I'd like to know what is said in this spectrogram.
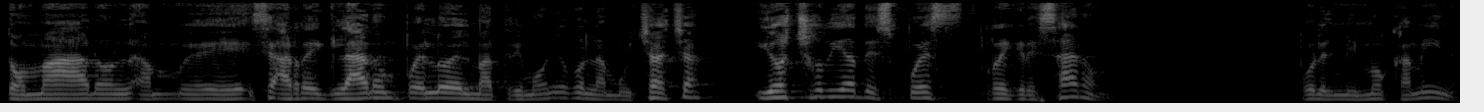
tomaron, eh, se arreglaron pues lo del matrimonio con la muchacha y ocho días después regresaron por el mismo camino.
